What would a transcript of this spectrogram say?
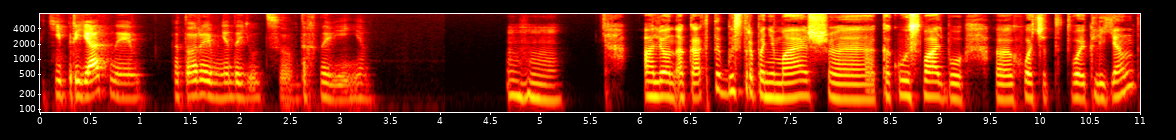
такие приятные, которые мне дают вдохновение. Угу. Ален, а как ты быстро понимаешь, э, какую свадьбу э, хочет твой клиент?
